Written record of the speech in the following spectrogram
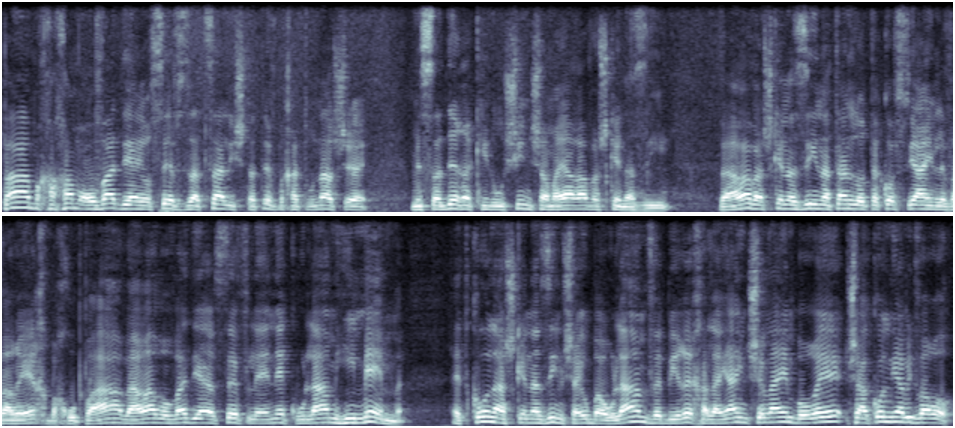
פעם חכם עובדיה יוסף זצ"ל להשתתף בחתונה שמסדר הקידושין שם היה רב אשכנזי, והרב האשכנזי נתן לו את הכוס יין לברך בחופה, והרב עובדיה יוסף לעיני כולם הימם את כל האשכנזים שהיו באולם, ובירך על היין שלהם בורא שהכל נהיה בדברו.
